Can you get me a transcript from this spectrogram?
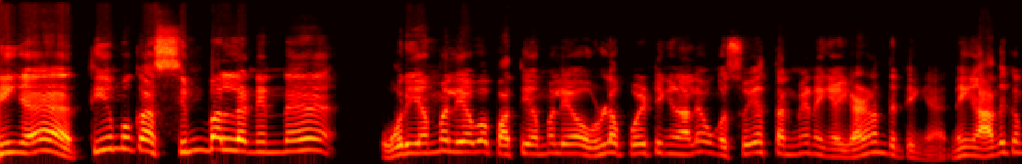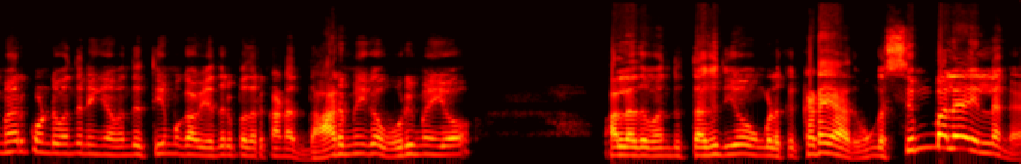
நீங்க திமுக சிம்பல்ல நின்று ஒரு எம்எல்ஏவோ பத்து எம்எல்ஏவோ உள்ள போயிட்டீங்கனாலே உங்க சுயத்தன்மையை நீங்க இழந்துட்டீங்க. நீங்க அதுக்கு மேற்கொண்டு வந்து நீங்க வந்து திமுகவை எதிர்ப்பதற்கான தார்மீக உரிமையோ அல்லது வந்து தகுதியோ உங்களுக்கு கிடையாது. உங்க சிம்பலே இல்லைங்க.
